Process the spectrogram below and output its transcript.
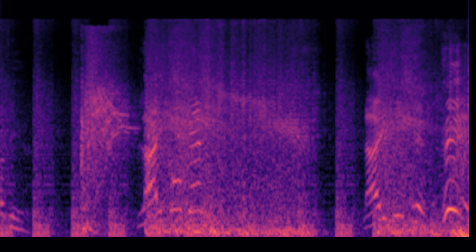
Love 光剣雷神剣。ヘイ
